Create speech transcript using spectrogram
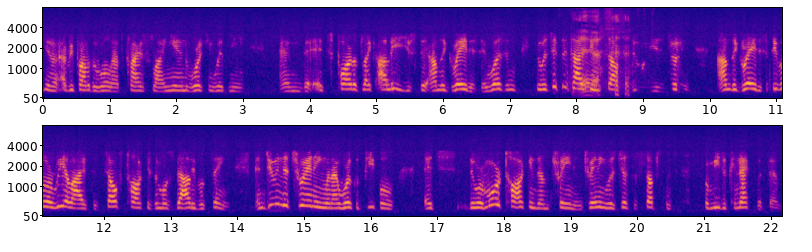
you know every part of the world. I have clients flying in, working with me, and it's part of like Ali used to say, "I'm the greatest." It wasn't. He was hypnotizing Yeah. himself to do what he's doing. I'm the greatest. People don't realize that self-talk is the most valuable thing. And doing the training when I work with people, it's there were more talking than training. Training was just a substance for me to connect with them.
